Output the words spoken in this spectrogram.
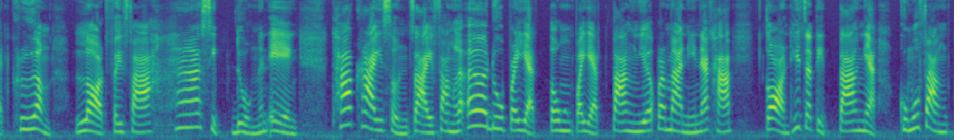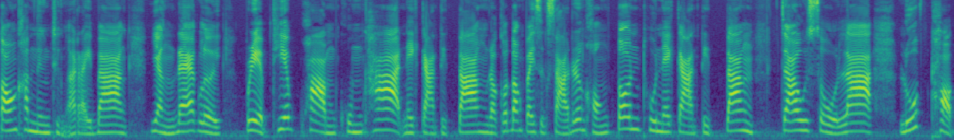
8เครื่อง หลอดไฟฟ้า 50 ดวงนั่นเอง ถ้าใครสนใจฟังแล้วเออดูประหยัดตรงประหยัดตังค์เยอะประมาณนี้นะคะ ก่อนที่จะติดตั้งเนี่ยคุณผู้ฟังต้องคำนึงถึงอะไรบ้าง อย่างแรกเลยเปรียบเทียบความคุ้มค่าในการติดตั้ง เราก็ต้องไปศึกษาเรื่องของต้นทุนในการติดตั้งเจ้าโซล่ารูฟท็อป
